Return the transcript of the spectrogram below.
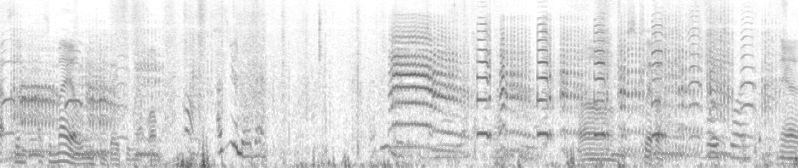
that's the, that's the male incubating that one. How do you know that? Oh, it's clever. Yeah,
